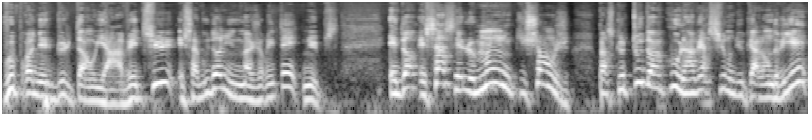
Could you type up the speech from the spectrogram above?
vous prenez le bulletin où il y a un V dessus et ça vous donne une majorité NUPS. Et, et ça, c'est le monde qui change. Parce que tout d'un coup, l'inversion du calendrier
